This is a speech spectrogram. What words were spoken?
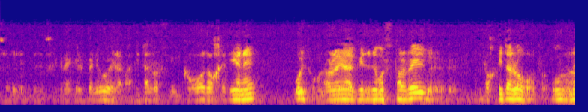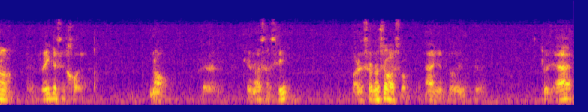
se, se, cree que el PNV le va a quitar los cinco votos que tiene. Uy, como no le quitemos esto al rey, nos quitan los votos. Uno, no, el rey que se joda. No, que no es así. Por eso no se va a solucionar, yo te lo digo. Ya,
